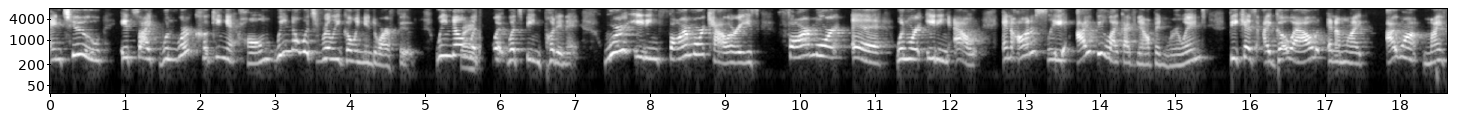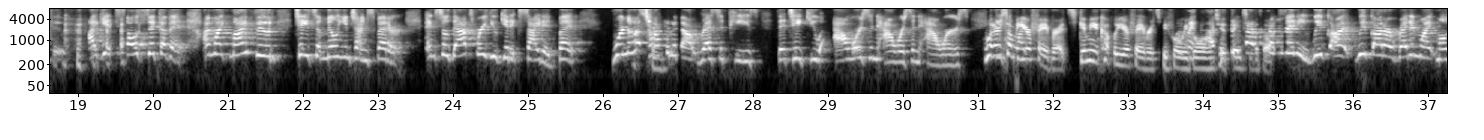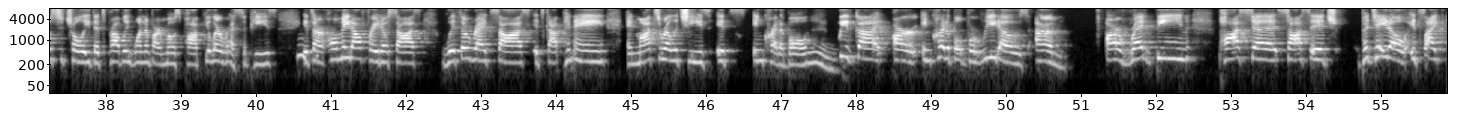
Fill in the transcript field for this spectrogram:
And two, it's like when we're cooking at home, we know what's really going into our food. We know right. what, what, what's being put in it. We're eating far more calories, far more eh, when we're eating out. And honestly, I feel like I've now been ruined because I go out and I'm like, I want my food. I get so sick of it. I'm like, my food tastes a million times better. And so that's where you get excited. But we're not That's talking true. about recipes that take you hours and hours and hours. What are some of your favorites? Give me a couple of your favorites before oh we go God. into, into the book. So many. We've got we've got our red and white mostaccioli. That's probably one of our most popular recipes. Mm-hmm. It's our homemade Alfredo sauce with a red sauce. It's got penne and mozzarella cheese. It's incredible. Mm. We've got our incredible burritos. Um, our red bean pasta sausage potato. It's like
